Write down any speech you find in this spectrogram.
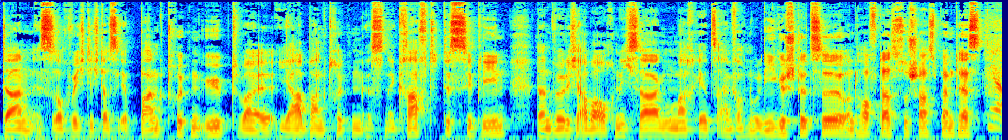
dann ist es auch wichtig, dass ihr Bankdrücken übt, weil ja, Bankdrücken ist eine Kraftdisziplin. Dann würde ich aber auch nicht sagen, mach jetzt einfach nur Liegestütze und hoff, dass du schaffst beim Test, ja.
